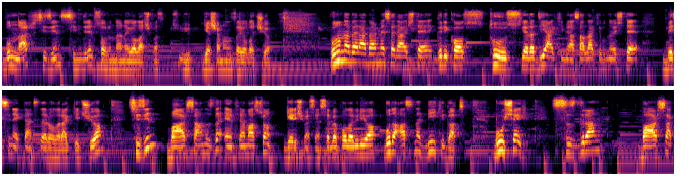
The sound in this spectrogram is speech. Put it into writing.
Bunlar sizin sindirim sorunlarına yol açma, yaşamanıza yol açıyor. Bununla beraber mesela işte glikoz, tuz ya da diğer kimyasallar ki bunlar işte besin eklentileri olarak geçiyor. Sizin bağırsağınızda enflamasyon gelişmesine sebep olabiliyor. Bu da aslında leaky gut. Bu şey sızdıran bağırsak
